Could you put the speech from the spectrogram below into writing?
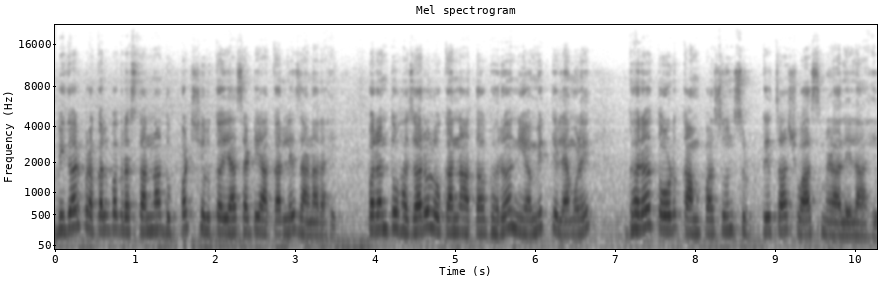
बिगर प्रकल्पग्रस्तांना दुप्पट शुल्क यासाठी आकारले जाणार आहे. परंतु हजारो लोकांना आता घरं नियमित केल्यामुळे घरं तोड कामपासून सुटकेचा श्वास मिळालेला आहे.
